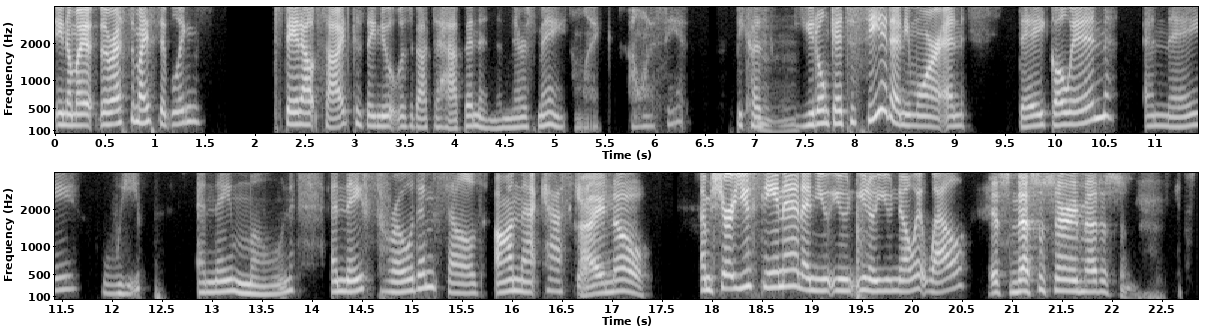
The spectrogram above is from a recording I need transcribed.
you know, my the rest of my siblings stayed outside because they knew it was about to happen. And then there's me. I'm like, I want to see it because Mhm. you don't get to see it anymore. And they go in and they weep and they moan and they throw themselves on that casket. I know. I'm sure you've seen it and you you you know you know it well. It's necessary medicine. It's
